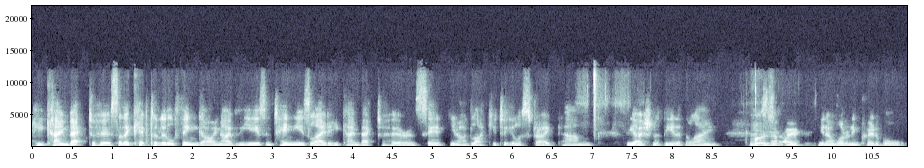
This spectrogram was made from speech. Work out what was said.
he came back to her. So they kept a little thing going over the years. And 10 years later, he came back to her and said, You know, I'd like you to illustrate um, the ocean at the end of the lane. Amazing. So, you know, what an incredible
